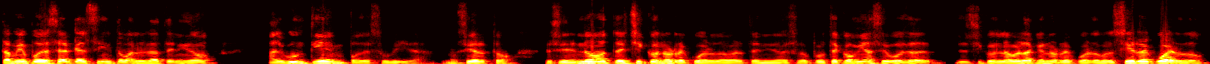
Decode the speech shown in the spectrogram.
También puede ser que el síntoma lo haya tenido algún tiempo de su vida, ¿no es cierto? Es decir, no, de chico no recuerdo haber tenido eso, pero usted comía cebolla de chico, la verdad que no recuerdo, pero sí recuerdo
